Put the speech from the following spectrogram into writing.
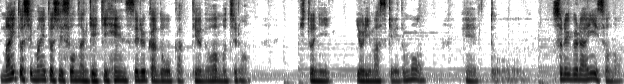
毎年毎年そんな激変するかどうかっていうのはもちろん人によりますけれども、えっと、それぐらい、その、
